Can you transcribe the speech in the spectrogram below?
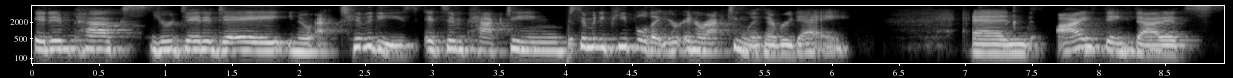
It impacts your day-to-day, you know, activities. It's impacting so many people that you're interacting with every day. And I think that it's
